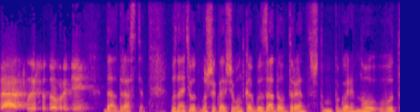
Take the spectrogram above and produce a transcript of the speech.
Да, слышу, добрый день. Да, здравствуйте. Вы знаете, вот Мушек Владимирович, он как бы задал тренд, что мы поговорим. Ну, вот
